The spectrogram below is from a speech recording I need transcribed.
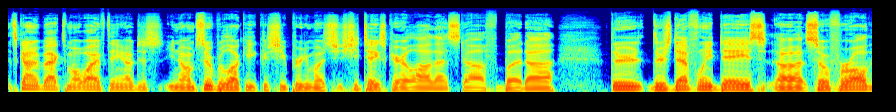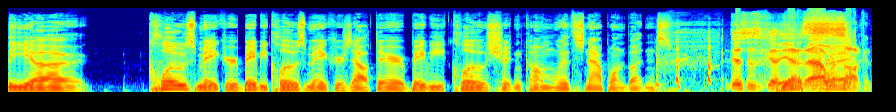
it's kind of back to my wife thing. I'm just, you know, I'm super lucky because she pretty much she takes care of a lot of that stuff. But uh, there, there's definitely days. Uh, so for all the uh, clothes maker, baby clothes makers out there, baby clothes shouldn't come with snap on buttons. this is good. Yeah, Yes. now we're Right. talking.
